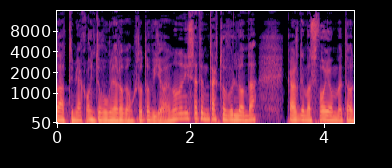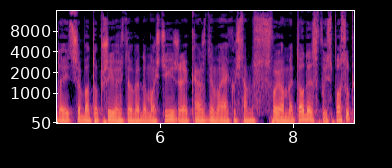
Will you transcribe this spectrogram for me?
nad tym, jak oni to w ogóle robią, kto to widział. No, no niestety no, tak to wygląda. Każdy ma swoją metodę i trzeba to przyjąć do wiadomości, że każdy ma jakoś tam swoją metodę, swój sposób.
